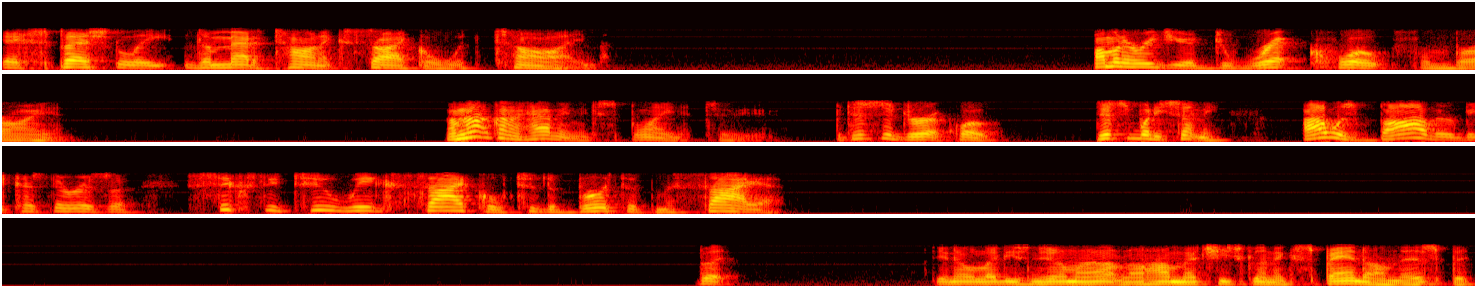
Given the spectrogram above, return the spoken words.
especially the metatonic cycle with time. I'm going to read you a direct quote from Brian. I'm not going to have him explain it to you, but this is a direct quote. This is what he sent me. I was bothered because there is a 62 week cycle to the birth of Messiah. But, you know, ladies and gentlemen, I don't know how much he's going to expand on this, but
